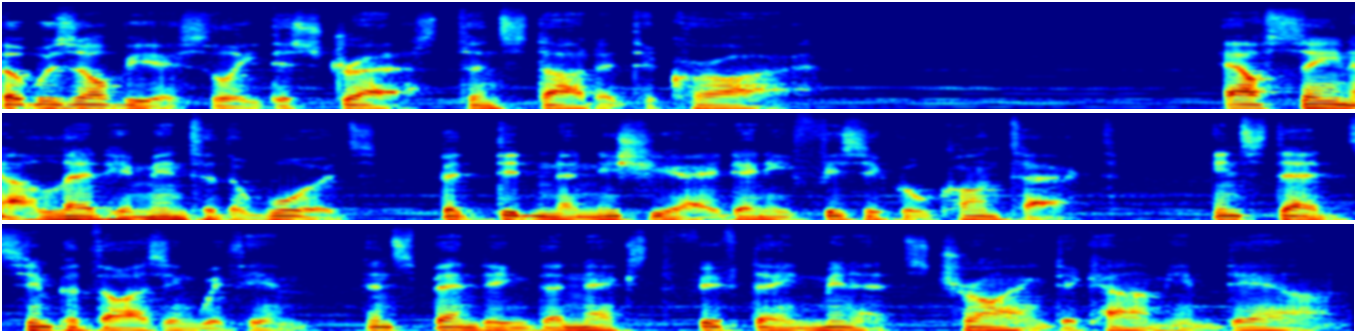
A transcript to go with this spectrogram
but was obviously distressed and started to cry. Alcina led him into the woods but didn't initiate any physical contact, instead, sympathising with him and spending the next 15 minutes trying to calm him down.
